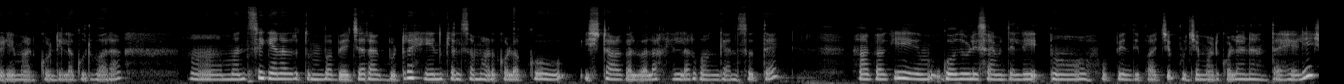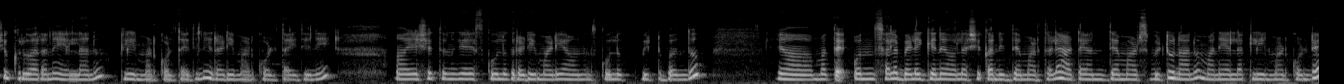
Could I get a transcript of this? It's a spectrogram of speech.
ರೆಡಿ ಮಾಡ್ಕೊಂಡಿಲ್ಲ ಗುರುವಾರ. ಮನಸ್ಸಿಗೆ ಏನಾದರೂ ತುಂಬ ಬೇಜಾರಾಗ್ಬಿಟ್ರೆ ಏನು ಕೆಲಸ ಮಾಡ್ಕೊಳ್ಳೋಕ್ಕೂ ಇಷ್ಟ ಆಗಲ್ವಲ್ಲ? ಎಲ್ಲರಿಗೂ ಹಂಗೆ ಅನಿಸುತ್ತೆ. ಹಾಗಾಗಿ ಗೋಧೂಳಿ ಸಮಯದಲ್ಲಿ ಉಪ್ಪಿನ ದೀಪ ಹಚ್ಚಿ ಪೂಜೆ ಮಾಡ್ಕೊಳ್ಳೋಣ ಅಂತ ಹೇಳಿ ಶುಕ್ರವಾರನೇ ಎಲ್ಲನೂ ಕ್ಲೀನ್ ಮಾಡ್ಕೊಳ್ತಾ ಇದ್ದೀನಿ, ರೆಡಿ ಮಾಡ್ಕೊಳ್ತಾ ಇದ್ದೀನಿ. ಆ, ಯಶತ್ತನಿಗೆ ಸ್ಕೂಲಿಗೆ ರೆಡಿ ಮಾಡಿ ಅವನು ಸ್ಕೂಲಿಗೆ ಬಿಟ್ಟು ಬಂದು ಮತ್ತು ಒಂದು ಸಲ ಬೆಳಗ್ಗೆನೇ ಲಶಿಕ ನಿದ್ದೆ ಮಾಡ್ತಾಳೆ. ಆ ಟೈಮ್ ನಿದ್ದೆ ಮಾಡಿಸ್ಬಿಟ್ಟು ನಾನು ಮನೆಯೆಲ್ಲ ಕ್ಲೀನ್ ಮಾಡಿಕೊಂಡೆ.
